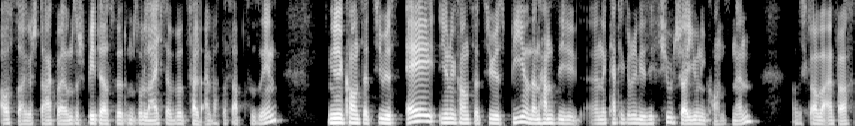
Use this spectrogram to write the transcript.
aussagestark, weil umso später es wird, umso leichter wird es halt einfach, das abzusehen. Unicorns at Series A, Unicorns at Series B und dann haben sie eine Kategorie, die sie Future Unicorns nennen. Also ich glaube einfach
